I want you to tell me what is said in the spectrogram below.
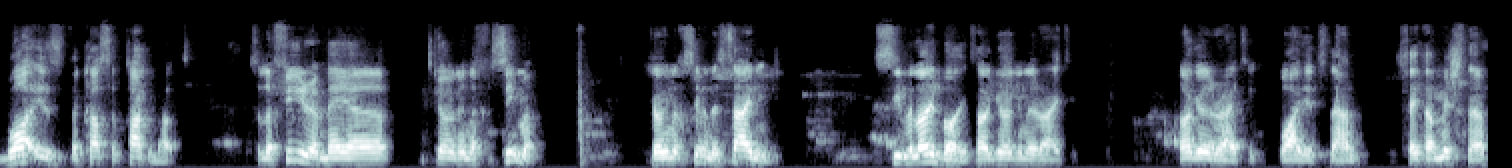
What is the Kasav talking about? So the Iramea, it's going in the Chesima. It's going in the Chesima, the signing. Ksiva Loi boy, it's not going in the writing. Not going to write it. Why did it stand? Say Mishnah,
